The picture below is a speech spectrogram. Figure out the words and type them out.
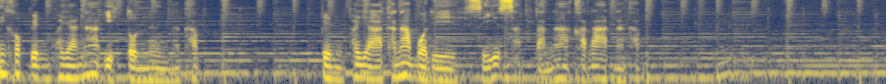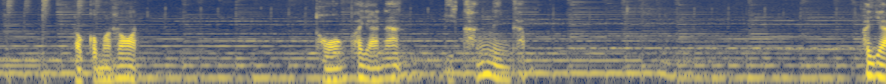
นี่เขาเป็นพญานาคอีกตนหนึ่งนะครับ เป็นพญาธนบดีศรีสัตตนาคราชนะครับ เราก็มารอดท้องพญานาคอีกครั้งหนึ่งครับพญา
